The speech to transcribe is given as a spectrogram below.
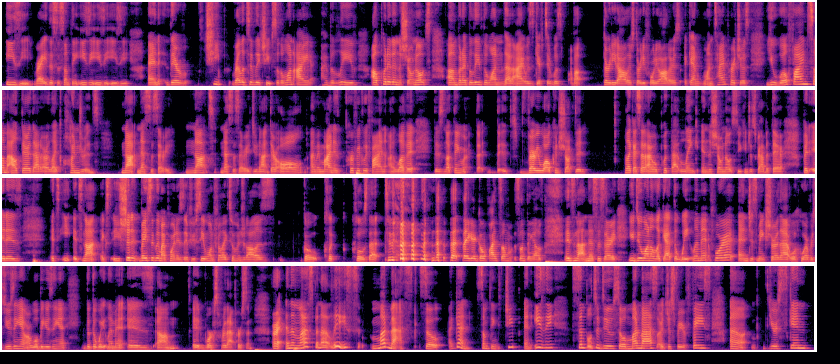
easy right this is something easy easy easy and they're cheap, relatively cheap. So the one I I believe I'll put it in the show notes, um, but I believe the one that I was gifted was about $30, $30, $40. Again, one time purchase. You will find some out there that are like hundreds. Not necessary. Not necessary. Do not. They're all, I mean, mine is perfectly fine. I love it. There's nothing that it's very well constructed like I said, I will put that link in the show notes so you can just grab it there. But it is it's it's not you shouldn't basically my point is if you see one for like $200 go click close that to that, that thing and go find some something else it's not necessary you do want to look at the weight limit for it and just make sure that whoever's using it or will be using it that the weight limit is um it works for that person all right and then last but not least mud mask so again something cheap and easy simple to do. So mud masks are just for your face. Uh, your skin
